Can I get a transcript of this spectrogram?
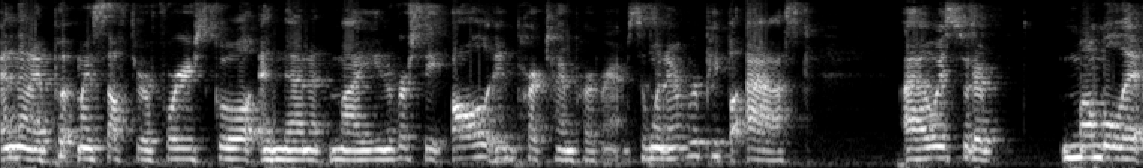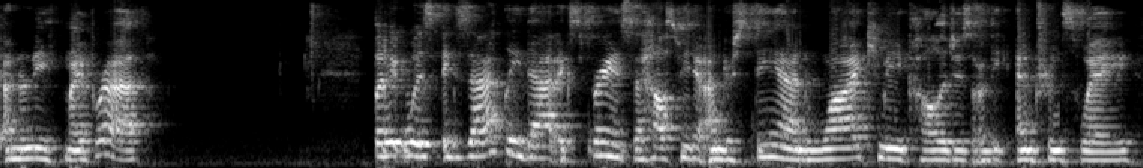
and then I put myself through a four year school and then my university, all in part time programs. So, whenever people ask, I always sort of mumble it underneath my breath. But it was exactly that experience that helps me to understand why community colleges are the entranceway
